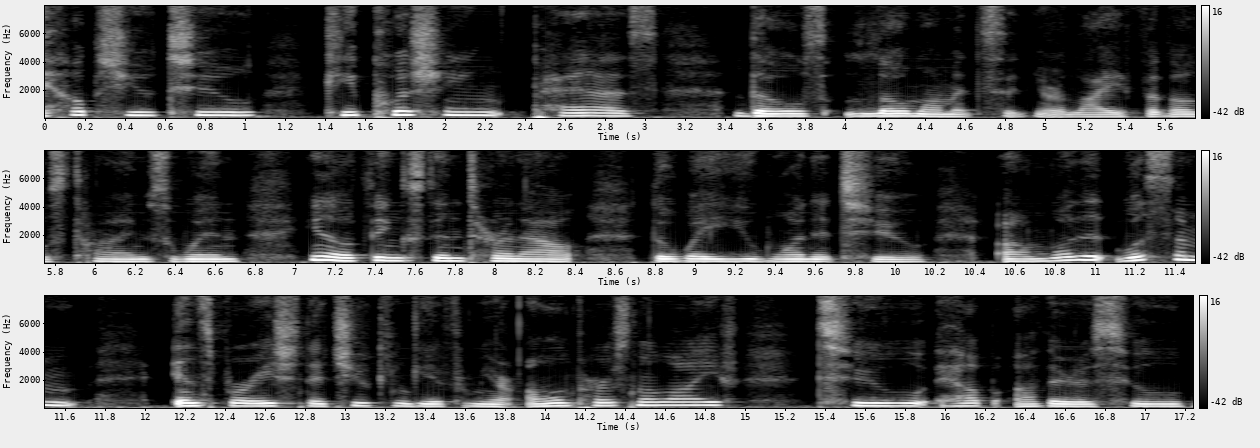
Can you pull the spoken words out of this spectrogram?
helps you to keep pushing past those low moments in your life or those times when you know things didn't turn out the way you wanted to um, what what's some inspiration that you can get from your own personal life to help others who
